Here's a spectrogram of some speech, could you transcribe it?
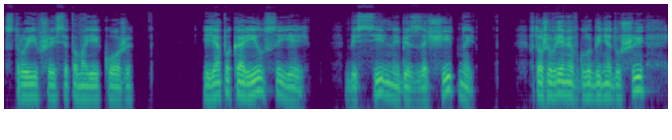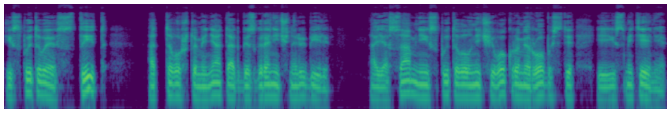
струившейся по моей коже, и я покорился ей, бессильный, беззащитный, в то же время в глубине души испытывая стыд от того, что меня так безгранично любили, а я сам не испытывал ничего, кроме робости и смятения.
